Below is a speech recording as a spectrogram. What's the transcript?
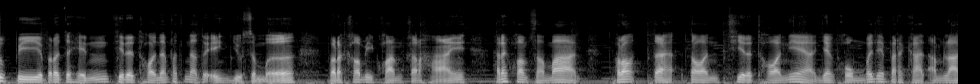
ทุกๆปีเราจะเห็นธีรทรนั้นพัฒนาตัวเองอยู่เสมอ เพราะเขามีความกระหายและความสามารถ เพราะแต่ตอนธีรทรเนี่ยยังคงไม่ได้ประกาศอำลา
